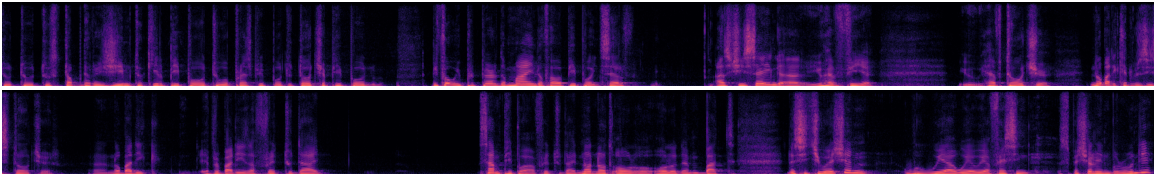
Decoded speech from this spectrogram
to, to, to stop the regime, to kill people, to oppress people, to torture people, before we prepare the mind of our people itself. As she's saying, uh, you have fear, you have torture. Nobody can resist torture. Uh, nobody, everybody is afraid to die. Some people are afraid to die, not not all all, all of them. But the situation we are we are facing, especially in Burundi,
